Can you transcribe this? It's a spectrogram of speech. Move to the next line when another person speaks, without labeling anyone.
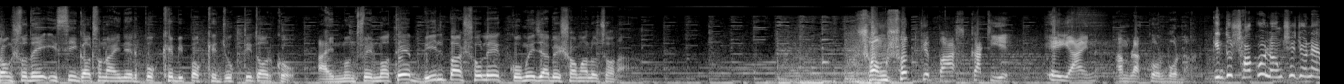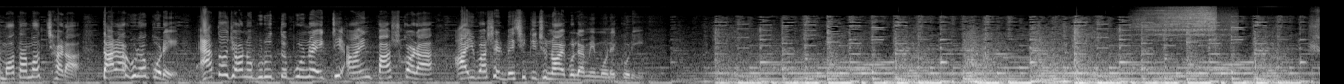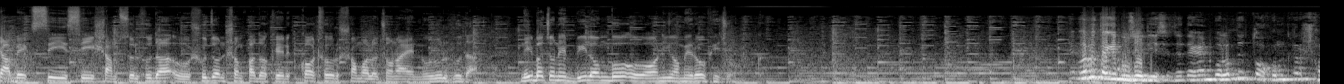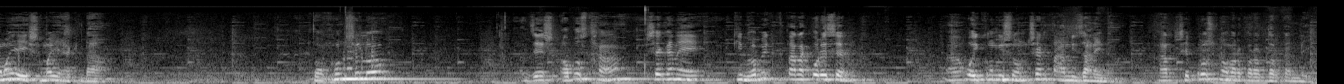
সংসদে ইসি গঠন আইনের পক্ষে বিপক্ষে যুক্তিতর্ক। আইনমন্ত্রীর মতে বিল পাশ হলে কমে যাবে সমালোচনা।
সংসদকে পাশ কাটিয়ে এই আইন আমরা করব না।
কিন্তু সকল অংশীজনের মতামত ছাড়া তাড়াহুড়ো করে এত জনগুরুত্বপূর্ণ একটি আইন পাশ করা আইবাসের বেশি কিছু নয় বলে আমি মনে করি।
সাবেক সিইসি শামসুল হুদা ও সুজন সম্পাদকের কঠোর সমালোচনায় নুরুল হুদা। নির্বাচনে বিলম্ব ও অনিয়মের অভিযোগ।
এভাবে তাকে বুঝিয়ে দিয়েছে যে দেখ আমি বললাম যে, তখনকার সময়, এই সময় এক না। তখন ছিল যে অবস্থা, সেখানে কীভাবে তারা করেছেন ওই কমিশন, সেটা আমি জানি না। আর সে প্রশ্ন আমার করার দরকার নেই।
